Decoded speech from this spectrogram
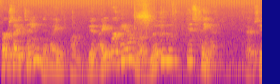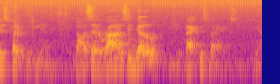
Verse 18, then um, then Abraham removed his tent. There's his faith again. God said, arise and go. He packed his bags. Yeah.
